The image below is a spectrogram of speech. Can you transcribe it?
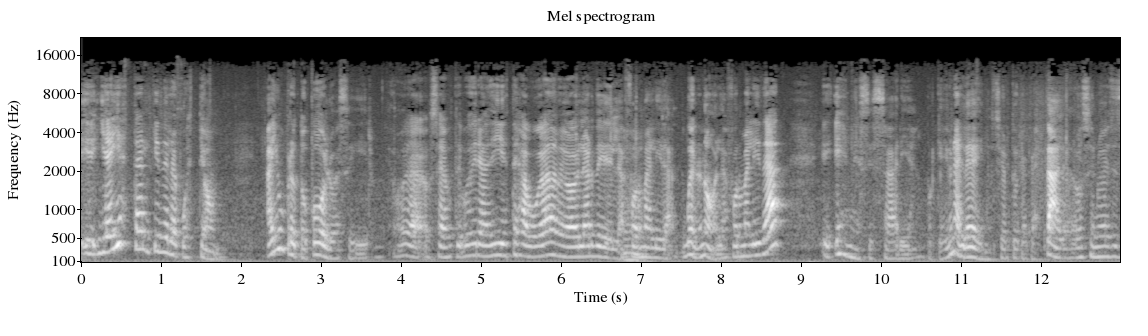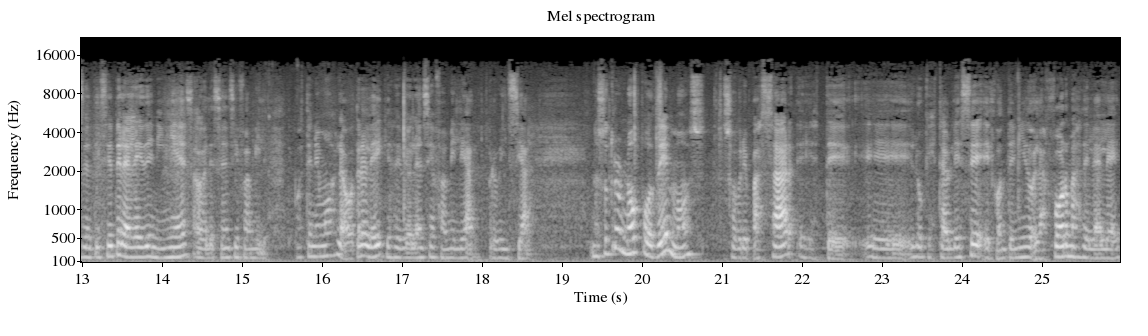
y ahí está el kit de la cuestión. Hay un protocolo a seguir. O sea, usted puede decir, esta es abogada, me va a hablar de la formalidad. Bueno, no, la formalidad eh, es necesaria, porque hay una ley, ¿no es cierto?, que acá está, la 12967, la ley de niñez, adolescencia y familia. Después tenemos la otra ley que es de violencia familiar, provincial. Nosotros no podemos sobrepasar este, eh, lo que establece el contenido, las formas de la ley.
